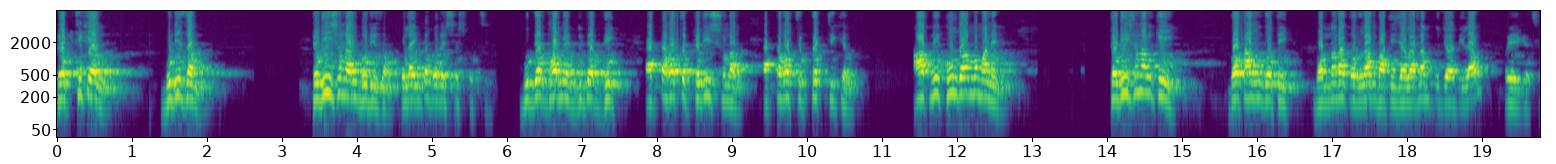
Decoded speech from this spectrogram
প্র্যাকটিক্যাল বুদ্ধিজম ট্রেডিশনাল বুদ্ধিজম, এই লাইনটা বলে শেষ করছি। বুদ্ধের ধর্মের দুইটা দিক, একটা হচ্ছে ট্রেডিশনাল একটা হচ্ছে প্র্যাকটিক্যাল। আপনি কোন ধর্ম মানেন? ট্রেডিশনাল কি? গতানুগতিক। বন্দনা করলাম, বাতি জ্বালালাম, পূজা দিলাম, হয়ে গেছে।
